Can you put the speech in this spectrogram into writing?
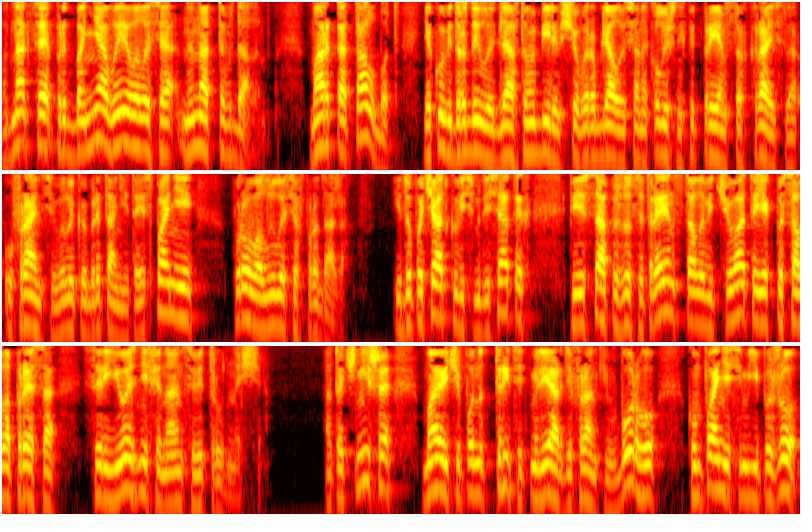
Однак це придбання виявилося не надто вдалим. Марка Талбот, яку відродили для автомобілів, що вироблялися на колишніх підприємствах Chrysler у Франції, Великої Британії та Іспанії, провалилася в продажах. І до початку 80-х PSA Peugeot Citroën стало відчувати, як писала преса, серйозні фінансові труднощі. А точніше, маючи понад 30 мільярдів франків боргу, компанія сім'ї Peugeot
